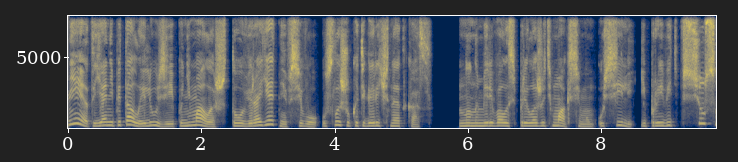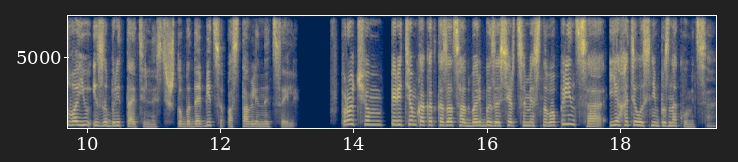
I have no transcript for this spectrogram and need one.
Нет, я не питала иллюзий и понимала, что, вероятнее всего, услышу категоричный отказ. Но намеревалась приложить максимум усилий и проявить всю свою изобретательность, чтобы добиться поставленной цели. Впрочем, перед тем, как отказаться от борьбы за сердце местного принца, я хотела с ним познакомиться.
